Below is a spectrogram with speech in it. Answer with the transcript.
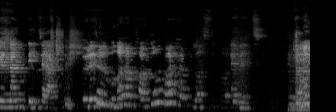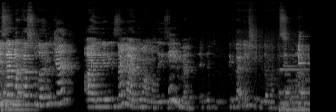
Köşelerinden delikler açmış. Öğretmenim bunlar hem karton var hem plastik var. Evet. Ama bizler makas kullanırken ailelerimizden yardım almalıyız değil mi? Evet. Dikkatli bir şekilde makas kullanalım.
